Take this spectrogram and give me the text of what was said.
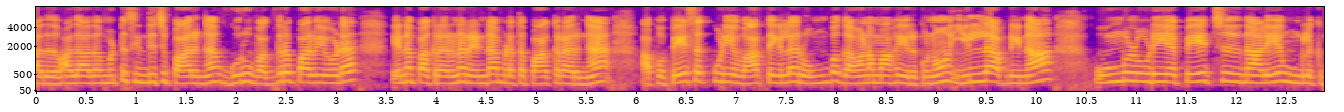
அது அதை அதை மட்டும் சிந்திச்சு பாருங்கள் குரு வக்ர பார்வையோட என்ன பார்க்குறாருன்னா ரெண்டாம் இடத்தை பார்க்குறாருங்க. அப்போ பேசக்கூடிய வார்த்தைகளில் ரொம்ப கவனமாக இருக்கணும். இல்லை அப்படின்னா உங்களுடைய பேச்சுனாலேயே உங்களுக்கு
